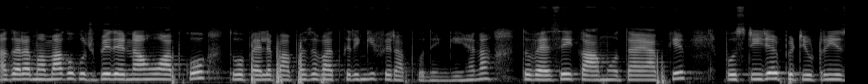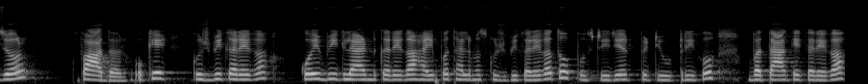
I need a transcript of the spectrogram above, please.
अगर आप मम्मा को कुछ भी देना हो आपको तो वो पहले पापा से बात करेंगी, फिर आपको देंगी, है ना? तो वैसे ही काम होता है आपके posterior pituitary is your father okay कुछ भी करेगा कोई भी ग्लैंड करेगा हाइपोथैलेमस कुछ भी करेगा तो पोस्टीरियर पिट्यूटरी को बता के करेगा।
